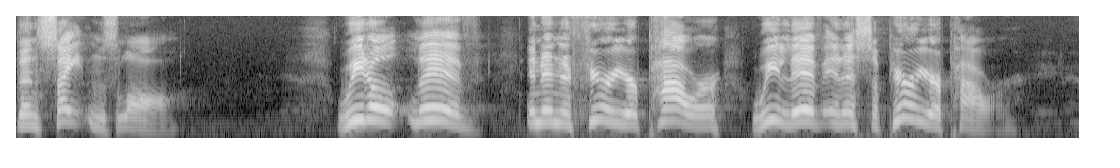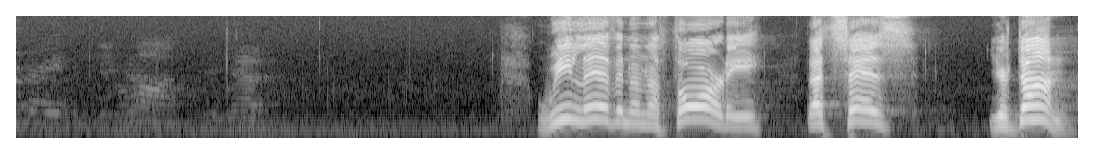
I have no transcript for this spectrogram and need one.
than Satan's law. We don't live in an inferior power, we live in a superior power. We live in an authority that says, You're done.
